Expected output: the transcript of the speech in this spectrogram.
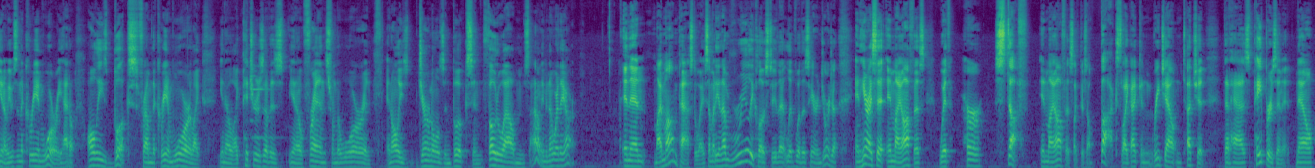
you know, he was in the Korean War. He had all these books from the Korean War, like you know, like pictures of his, you know, friends from the war and, and all these journals and books and photo albums. I don't even know where they are. And then my mom passed away, somebody that I'm really close to that lived with us here in Georgia. And here I sit in my office with her stuff in my office. Like there's a box, like I can reach out and touch it that has papers in it. Now,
